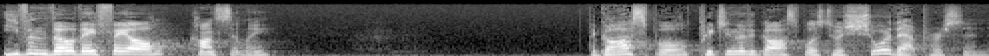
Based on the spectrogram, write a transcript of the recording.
even though they fail constantly, the gospel, preaching of the gospel, is to assure that person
